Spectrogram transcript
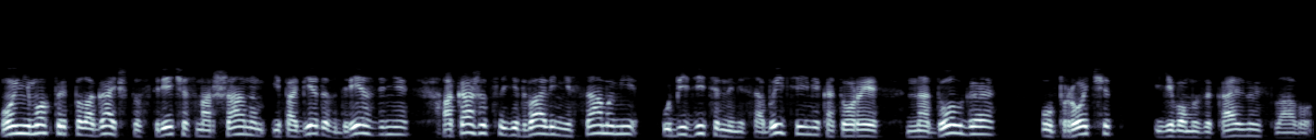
Он не мог предполагать, что встреча с Маршаном и победа в Дрездене окажутся едва ли не самыми убедительными событиями, которые надолго упрочат его музыкальную славу.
